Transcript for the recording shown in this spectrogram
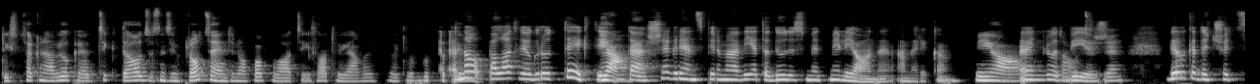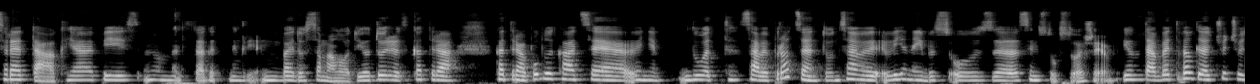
Tiksim, sarkanā vilkē, cik daudz, es nezinu, procenti no populācijas Latvijā? Vai, vai varbūt pat. Nu, pa Latviju grūti teikt. Jā, tā šegrens pirmā vieta 20 miljoni Amerikā. Jā. Viņi ļoti daudz. bieži. Vilka taču retāk, jā, pīs, nu, mēs tagad negrib, baidos samalot, jo tur ir katrā, katrā publikācijā viņa dot savi procentu un savi vienības uz uh, eh, 100 tūkstošiem. Jā, tā, bet vilka taču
